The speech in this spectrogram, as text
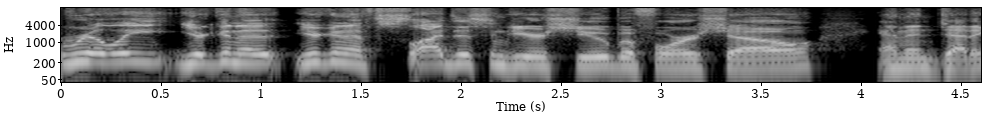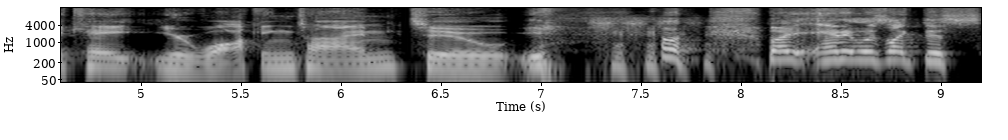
really you're gonna you're gonna slide this into your shoe before a show and then dedicate your walking time to like and it was like this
